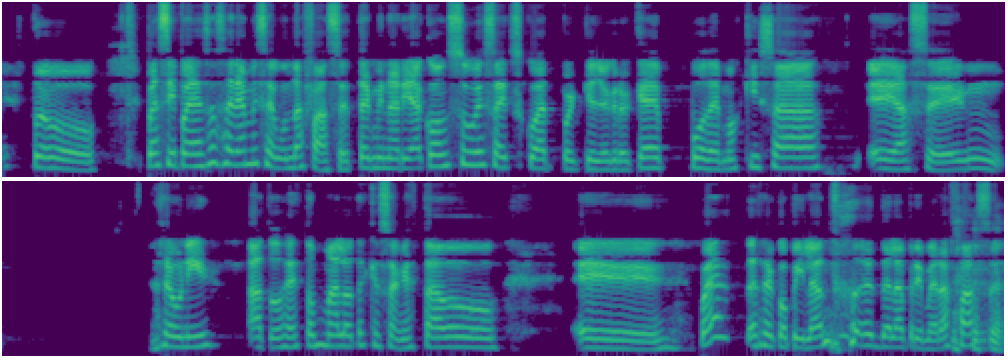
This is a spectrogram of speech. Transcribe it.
Esto, pues sí, pues esa sería mi segunda fase. Terminaría con Suicide Squad porque yo creo que podemos quizás eh, hacer, reunir a todos estos malotes que se han estado, eh, pues, recopilando desde la primera fase.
